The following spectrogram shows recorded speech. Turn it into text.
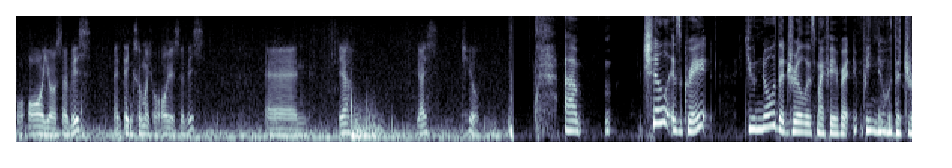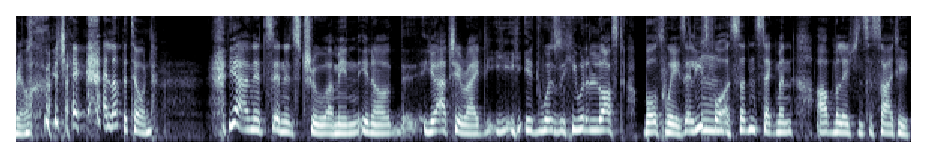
for all your service and thanks so much for all your service. And yeah, guys, chill. Um, chill is great. You know the drill is my favorite. We know the drill, which I, I love the tone. Yeah, and it's and it's true. I mean, you know, you're absolutely right. He, it was he would have lost both ways, at least mm. for a certain segment of Malaysian society.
